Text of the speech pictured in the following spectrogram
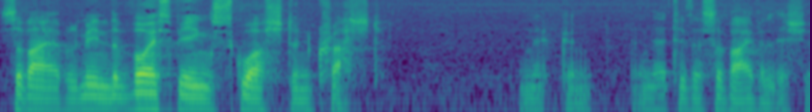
survival. I mean, the voice being squashed and crushed. And that, can, and that is a survival issue.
